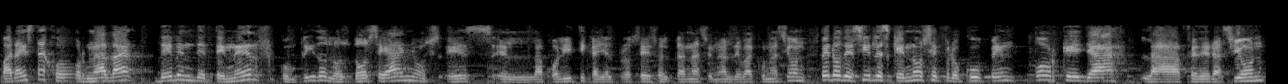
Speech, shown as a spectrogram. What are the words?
Para esta jornada deben de tener cumplidos los 12 años, es el- la política y el proceso del Plan Nacional de Vacunación, pero decirles que no se preocupen porque ya la federación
